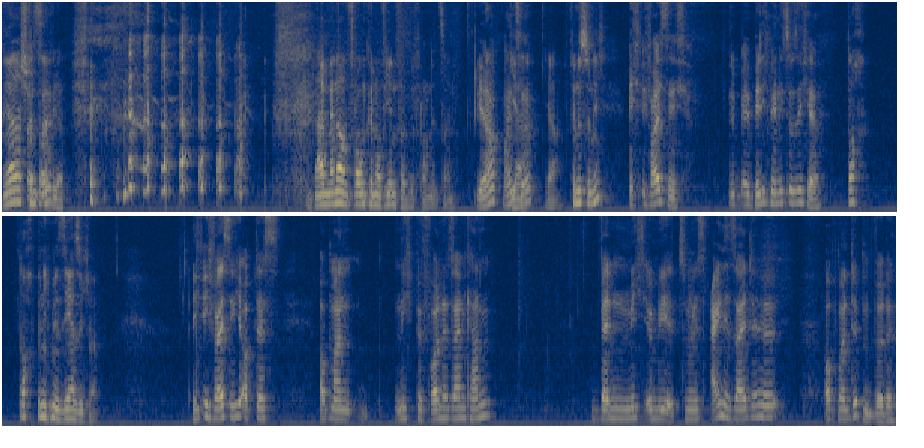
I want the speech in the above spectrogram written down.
Ja, das stimmt Weißt du? auch wieder. Nein, Männer und Frauen können auf jeden Fall befreundet sein. Ja, meinst Ja, du? ja. Findest du nicht? Ich, ich weiß nicht. Bin ich mir nicht so sicher. Doch. Doch, bin ich mir sehr sicher. Ich, ich weiß nicht, ob das, ob man nicht befreundet sein kann, wenn nicht irgendwie zumindest eine Seite auch mal dippen würde.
